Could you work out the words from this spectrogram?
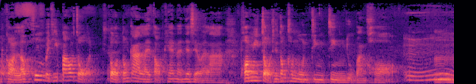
ทย์ก่อนแล้วพุ่งไปที่เป้าโจทย์โจทย์ต้องการอะไรตอบแค่นั้นอย่าเสียเวลา เพราะมีโจทย์ที่ต้องคำนวณจริง ๆ อยู่บางข้ออือืมม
